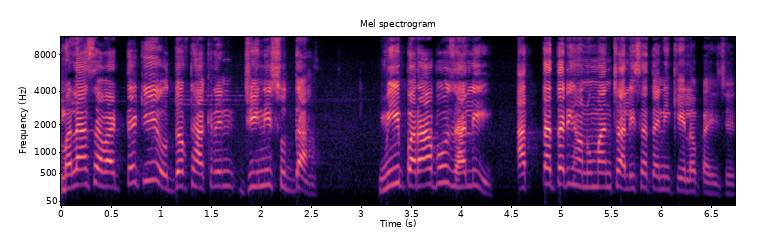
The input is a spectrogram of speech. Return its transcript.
मला असं वाटतं की उद्धव ठाकरेजींनी सुद्धा मी पराभव झाली आत्ता तरी हनुमान चालिसा त्यांनी केलं पाहिजे.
